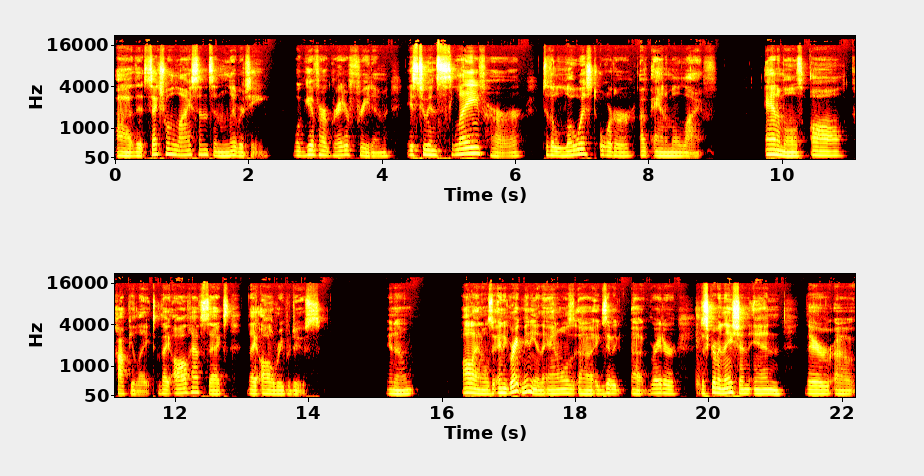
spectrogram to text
uh, that sexual license and liberty will give her greater freedom is to enslave her to the lowest order of animal life. Animals all copulate, they all have sex, they all reproduce. You know, all animals, and a great many of the animals uh, exhibit uh, greater discrimination in their uh,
